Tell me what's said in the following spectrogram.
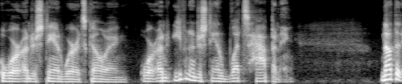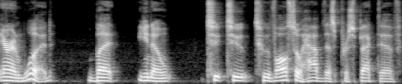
or understand where it's going or un- even understand what's happening. Not that Aaron would, but you know, to to to have also have this perspective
